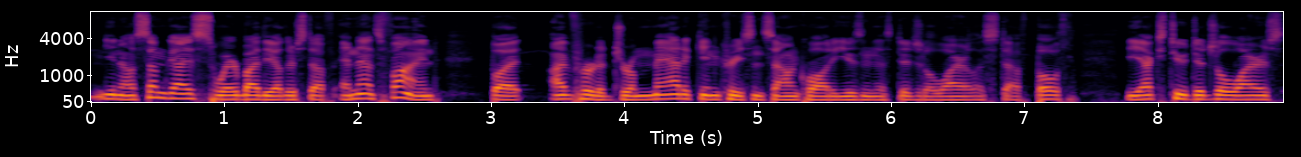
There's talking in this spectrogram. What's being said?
you know some guys swear by the other stuff, and that's fine but I've heard a dramatic increase in sound quality using this digital wireless stuff. Both the X2 digital wires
